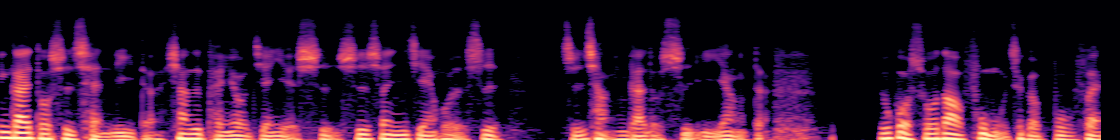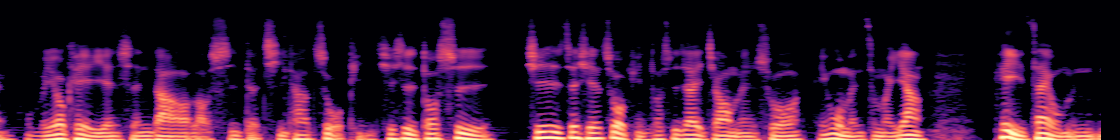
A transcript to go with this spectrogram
应该都是成立的，像是朋友间也是，师生间或者是职场，应该都是一样的。如果说到父母这个部分，我们又可以延伸到老师的其他作品，其实都是，其实这些作品都是在教我们说，诶，我们怎么样可以在我们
